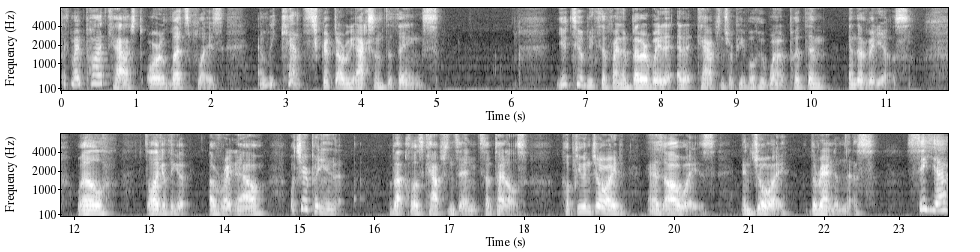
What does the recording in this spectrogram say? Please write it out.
like my podcast or Let's Plays, and we can't script our reactions to things. YouTube needs to find a better way to edit captions for people who want to put them in their videos. Well, that's all I can think of right now. What's your opinion about closed captions and subtitles? Hope you enjoyed, and as always, enjoy the randomness. See ya!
